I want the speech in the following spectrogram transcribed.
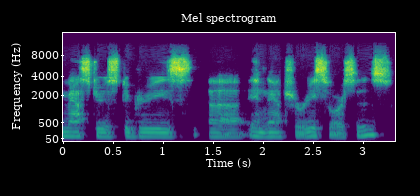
master's degrees uh, in natural resources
